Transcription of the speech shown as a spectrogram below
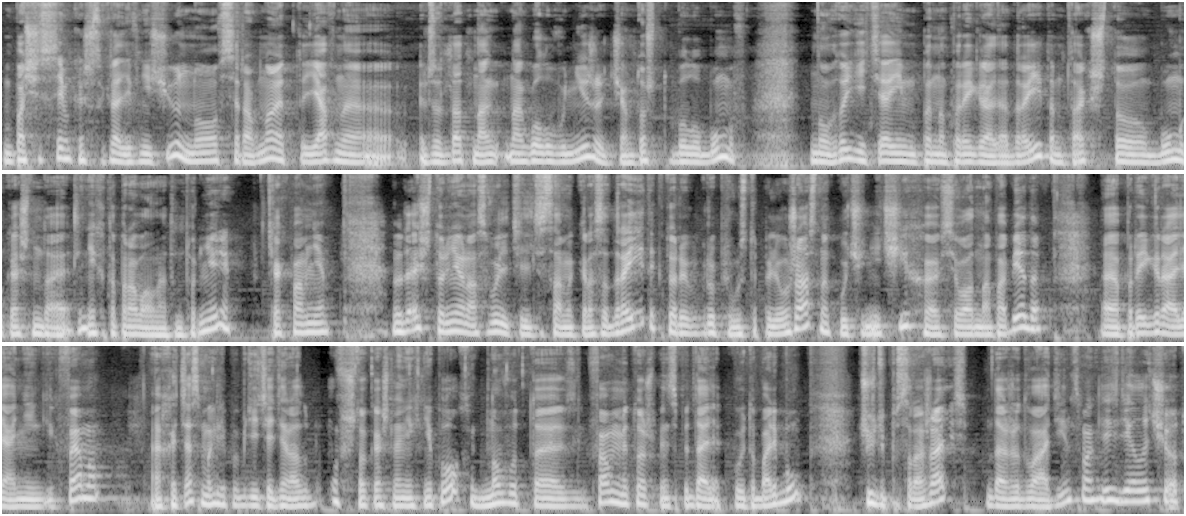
Мы почти совсем, конечно, сыграли в ничью, но все равно это явно результат на, на голову ниже, чем то, что было у Бумов. Но в итоге тебя им проиграли Адроитам, так что Бумы, конечно, да, для них это провал на этом турнире, как по мне. Ну дальше турнир у нас вылетели те самые как раз Адроиты, которые в группе выступили ужасно, куча ничьих, э, всего одна победа. Проиграли проиграли они Гигфэмом, а, хотя смогли победить один раз что, конечно, для них неплохо, но вот э, с Гигфэмами тоже, в принципе, дали какую-то борьбу, чуть посражались, даже 2-1 смогли сделать счет,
